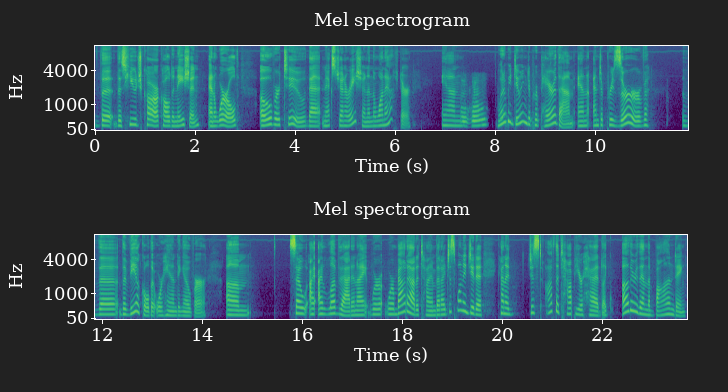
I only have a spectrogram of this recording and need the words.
the this huge car called a nation and a world over to that next generation and the one after. And Mm-hmm. what are we doing to prepare them and and to preserve the the vehicle that we're handing over? Um, so I, I love that, and I we're we're about out of time, but I just wanted you to kind of just off the top of your head, like other than the bonding,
